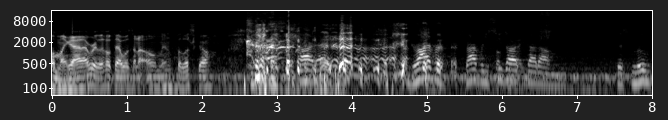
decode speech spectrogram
Oh my god, I really hope that wasn't an omen, but let's go. Alright, hey. driver, driver, you see that that um this move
